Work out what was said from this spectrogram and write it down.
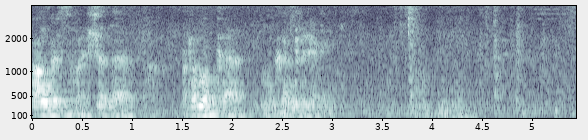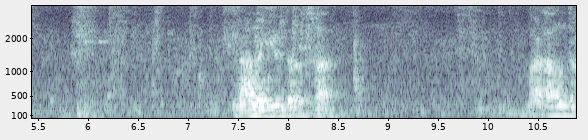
ಕಾಂಗ್ರೆಸ್ ಪಕ್ಷದ ಪ್ರಮುಖ ಮುಖಂಡರುಗಳೇ. ನಾನು ಈ ದಿವಸ ಬಹಳ ಒಂದು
